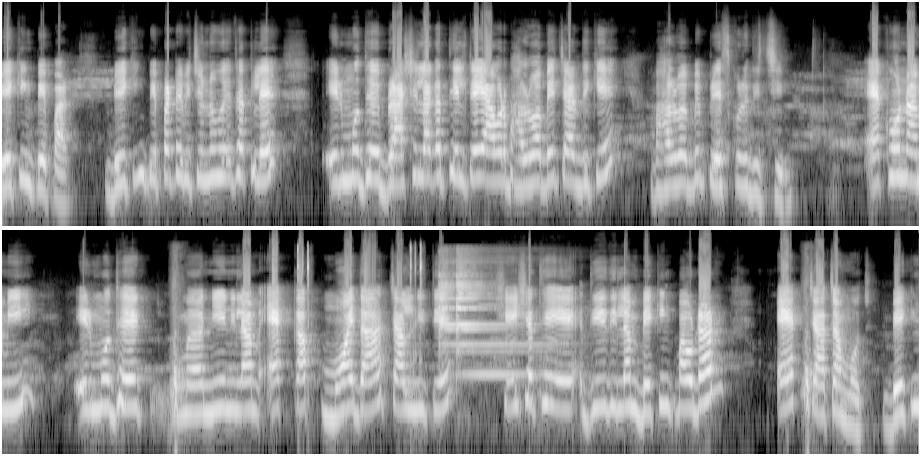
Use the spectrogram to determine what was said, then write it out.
বেকিং পেপার বেকিং পেপারটা বিছানো হয়ে থাকলে এর মধ্যে ব্রাশে লাগা তেলটাই আবার ভালোভাবে চারদিকে ভালোভাবে প্রেস করে দিচ্ছি। এখন আমি এর মধ্যে নিয়ে নিলাম এক কাপ ময়দা চালনিতে সেই সাথে দিয়ে দিলাম বেকিং পাউডার, এক চা চামচ। বেকিং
